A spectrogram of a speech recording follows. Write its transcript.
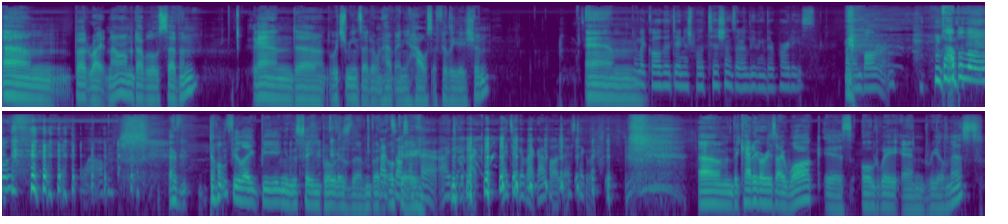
Um, but right now I'm 007, and uh, which means I don't have any house affiliation. Um, like all the Danish politicians that are leaving their parties, but in ballroom. Double O's. wow. I don't feel like being in the same boat as them, but That's okay. also fair. I take it back. I take it back. I apologize. Take it back. Um, the categories I walk is old way and realness,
